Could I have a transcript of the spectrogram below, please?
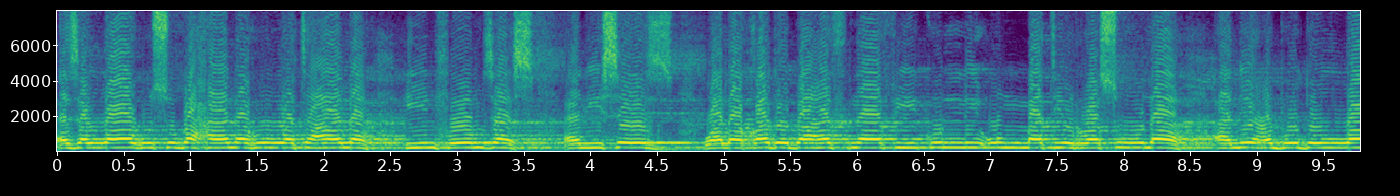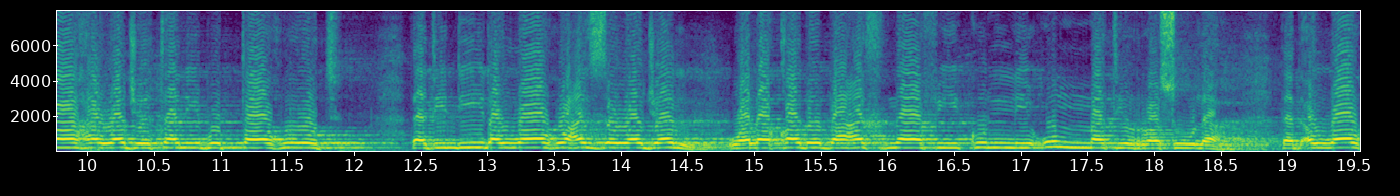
as Allah subhanahu wa ta'ala. He informs us and He says, وَلَقَدْ بَعَثْنَا فِي كُلِّ أُمَّةٍ رَسُولًا أَنِ اعْبُدُوا اللَّهَ وَاجْتَنِبُوا الطَّاغُوتِ That indeed Allah Azza wa Jal, وَلَقَدْ بَعَثْنَا فِي كُلِّ أُمَّةٍ رَسُولًا That Allah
